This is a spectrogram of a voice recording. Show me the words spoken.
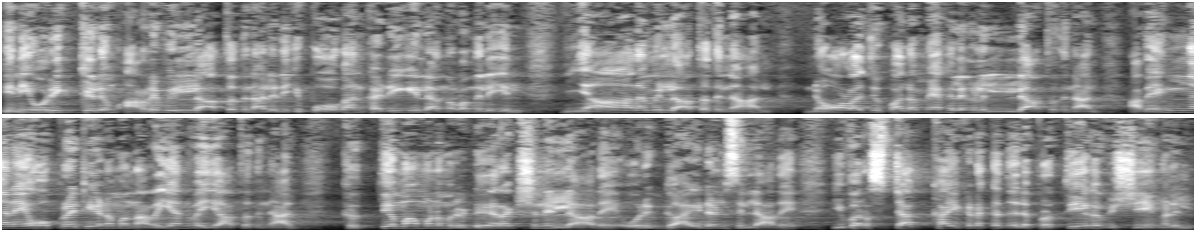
ഇനി ഒരിക്കലും അറിവില്ലാത്തതിനാൽ എനിക്ക് പോകാൻ കഴിയില്ല എന്നുള്ള നിലയിൽ ജ്ഞാനമില്ലാത്തതിനാൽ നോളജ് പല മേഖലകളിൽ ഇല്ലാത്തതിനാൽ അതെങ്ങനെ ഓപ്പറേറ്റ് ചെയ്യണമെന്ന് അറിയാൻ വയ്യാത്തതിനാൽ കൃത്യമാമണം ഒരു ഡയറക്ഷൻ ഇല്ലാതെ ഒരു ഗൈഡൻസ് ഇല്ലാതെ ഇവർ സ്റ്റക്കായി കിടക്കുന്ന ചില പ്രത്യേക വിഷയങ്ങളിൽ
